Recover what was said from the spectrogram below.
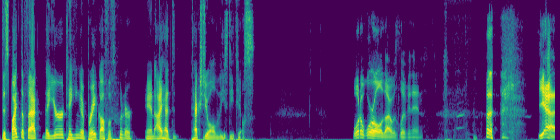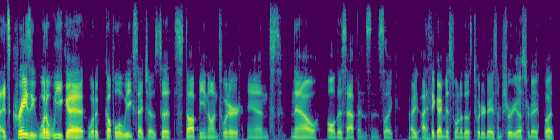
despite the fact that you're taking a break off of Twitter. And I had to text you all of these details. What a world I was living in. yeah, it's crazy. What a week. Uh, what a couple of weeks I chose to stop being on Twitter, and now all this happens. And it's like, I, I think I missed one of those Twitter days, I'm sure, yesterday. But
